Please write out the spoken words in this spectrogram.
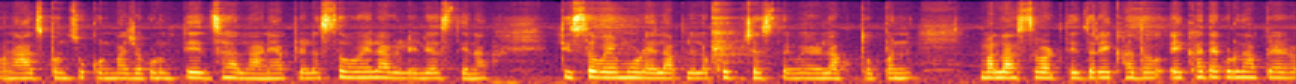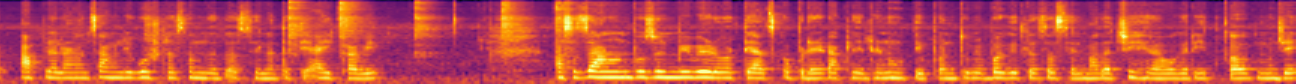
पण आज पण चुकून माझ्याकडून तेच झालं आणि आपल्याला सवय लागलेली असते ना. ती सवय मोडायला आपल्याला खूप जास्त वेळ लागतो. पण मला असं वाटते जर एखादं एखाद्याकडून आपल्या आपल्याला ना चांगली गोष्ट समजत असेल ना तर ती ऐकावी. असं जाणून बुजून मी वेळवरती आज कपडे टाकलेले नव्हते पण तुम्ही बघितलंच असेल माझा चेहरा वगैरे इतका म्हणजे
